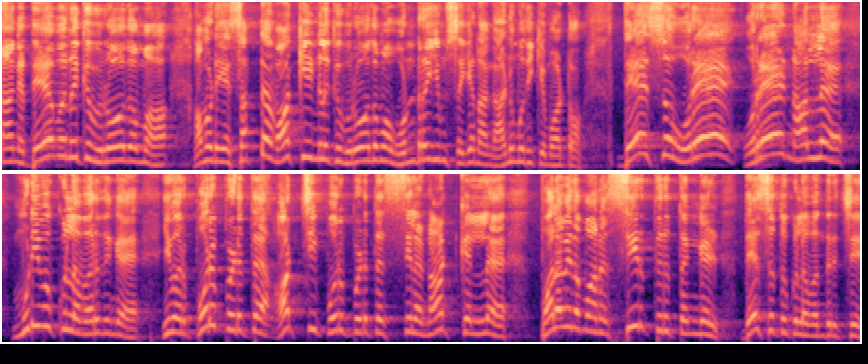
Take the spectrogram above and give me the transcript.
நாங்கள் தேவனுக்கு விரோதமாக அவருடைய சட்ட வாக்கியங்களுக்கு விரோதமாக ஒன்றையும் செய்ய நாங்கள் அனுமதிக்க மாட்டோம். தேசம் ஒரே ஒரே நாளில் முடிவுக்குள்ளே வருதுங்க. இவர் பொறுப்பெடுத்த ஆட்சி பொறுப்பெடுத்த சில நாட்களில் பலவிதமான சீர்திருத்தங்கள் தேசத்துக்குள்ளே வந்துருச்சு.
